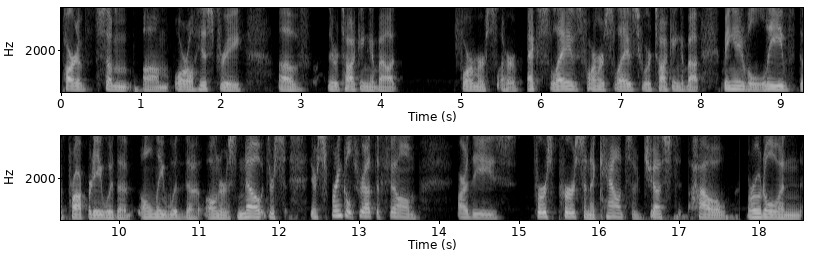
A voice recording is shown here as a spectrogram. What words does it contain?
part of some um, oral history of they're talking about former or ex-slaves, former slaves who are talking about being able to leave the property with a only with the owner's note. There's they're sprinkled throughout the film are these first person accounts of just how brutal and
